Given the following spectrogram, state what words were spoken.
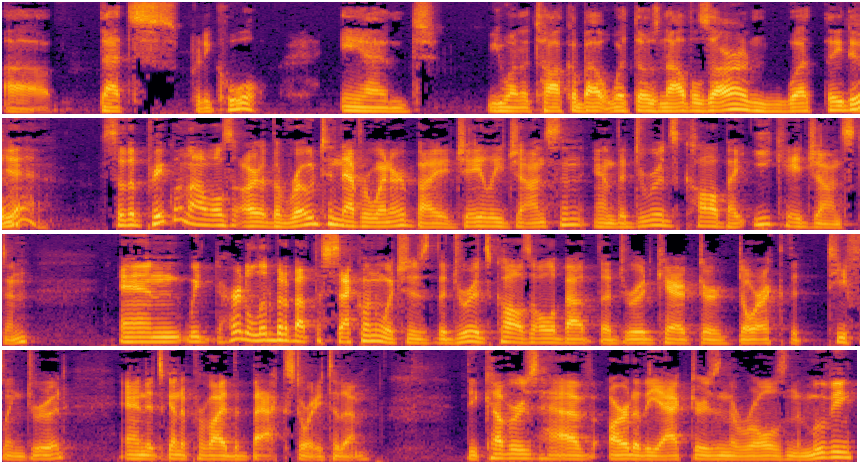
Uh, that's pretty cool. And you want to talk about what those novels are and what they do? Yeah. So the prequel novels are The Road to Neverwinter by Jaleigh Johnson and The Druid's Call by E.K. Johnston. And we heard a little bit about the second one, which is The Druid's Call is all about the druid character Doric, the tiefling druid, and it's going to provide the backstory to them. The covers have art of the actors and the roles in the movie.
